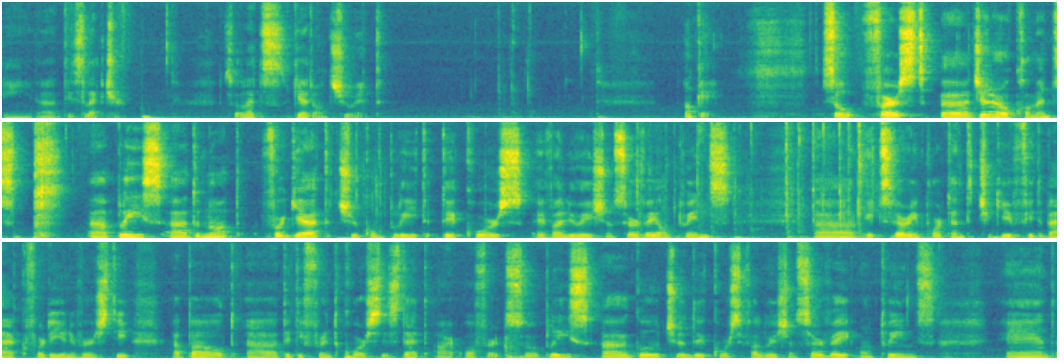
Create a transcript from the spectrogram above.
in uh, this lecture. So let's get on to it. Okay, so first, uh, general comments. Uh, please uh, do not forget to complete the course evaluation survey on twins. Uh, it's very important to give feedback for the university about uh, the different courses that are offered. So please uh, go to the course evaluation survey on twins and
